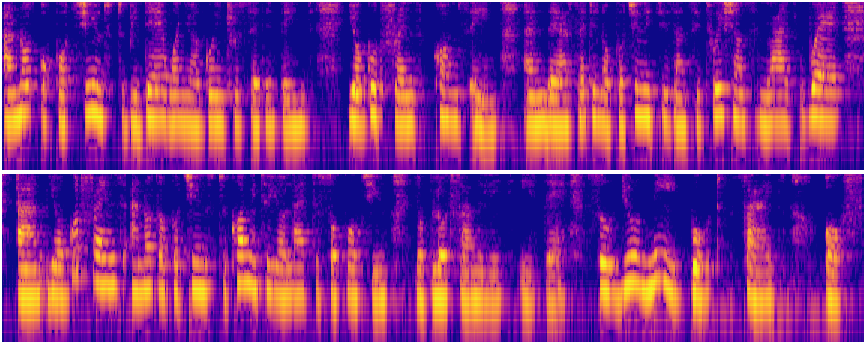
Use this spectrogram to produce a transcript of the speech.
are not opportune to be there when you are going through certain things. Your good friends comes in and there are certain opportunities and situations in life where um, your good friends are not opportune to come into your life to support you. Your blood family is there. So you need both sides of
